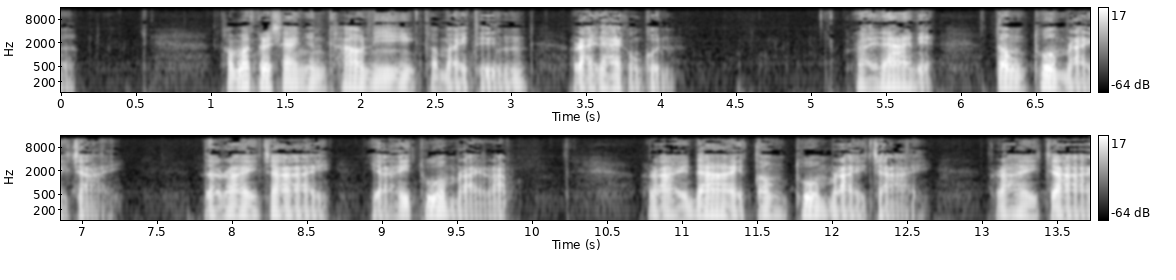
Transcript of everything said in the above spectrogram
อคำว่ากระแสเงินเข้านี้ก็หมายถึงรายได้ของคุณ รายได้เนี่ยต้องท่วมรายจ่ายนะรายจ่ายอย่าให้ท่วมรายรับ รายได้ต้องท่วมรายจ่าย รายจ่าย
